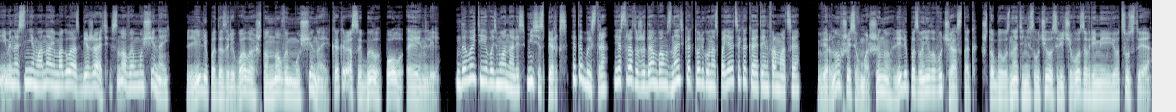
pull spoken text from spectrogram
Именно с ним она и могла сбежать, с новым мужчиной». Лили подозревала, что новым мужчиной как раз и был Пол Эйнли. «Давайте я возьму анализ, миссис Перкс. Это быстро. Я сразу же дам вам знать, как только у нас появится какая-то информация». Вернувшись в машину, Лили позвонила в участок, чтобы узнать, не случилось ли чего за время ее отсутствия.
